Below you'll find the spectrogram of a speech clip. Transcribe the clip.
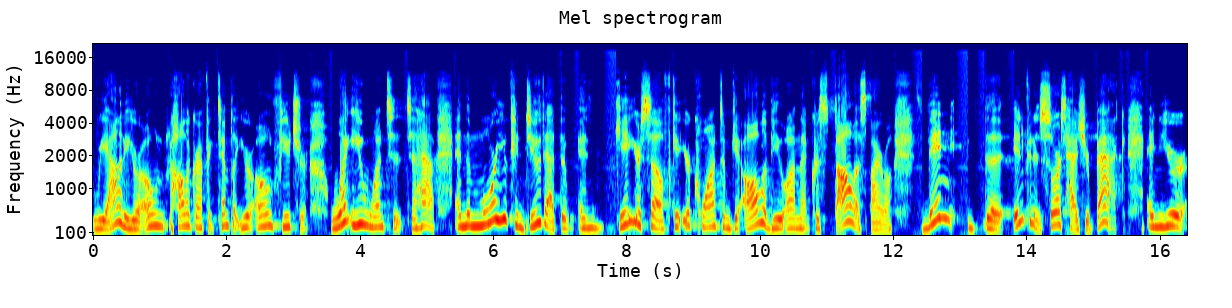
reality, your own holographic template, your own future, what you want to, to have. And the more you can do that the, and get yourself, get your quantum, get all of you on that Krystala spiral, then the infinite source has your back and your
